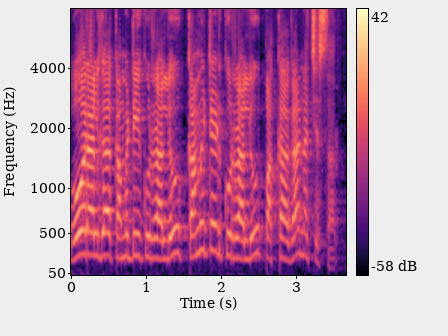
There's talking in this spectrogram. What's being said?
ఓవరాల్గా కమిటీ కుర్రాళ్ళు కమిటెడ్ కుర్రాళ్ళు పక్కాగా నచ్చిస్తారు.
